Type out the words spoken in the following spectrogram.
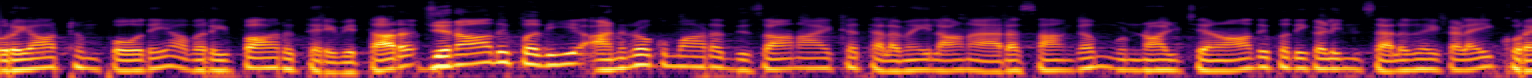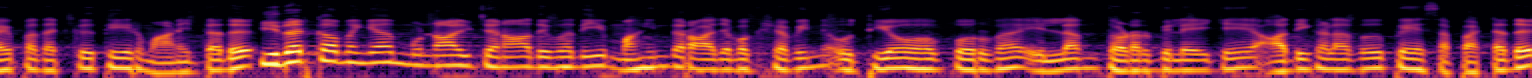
உரையாற்றும் போதே அவர் இவ்வாறு தெரிவித்தார். ஜனாதிபதி அனுரகுமார திசாநாயக்க தலைமையிலான அரசாங்கம் முன்னாள் ஜனாதிபதிகளின் சலுகைகளை குறைப்பதற்கு தீர்மானித்தது. இதற்கமைய முன்னாள் ஜனாதிபதி மஹிந்த ராஜபக்ஷவின் உத்தியோகபூர்வ இல்லம் தொடர்பிலேயே அதிகளவு பேசப்பட்டது.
